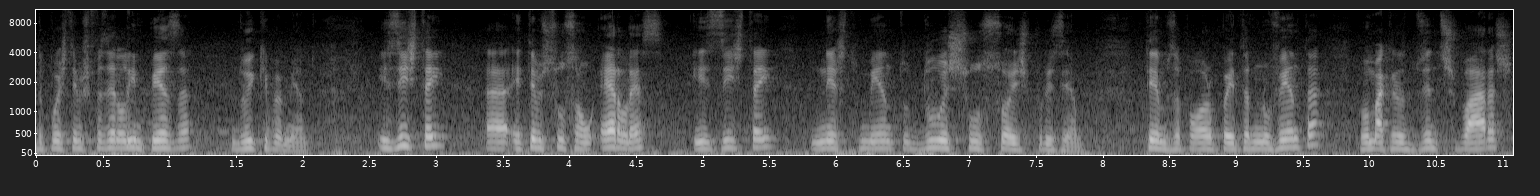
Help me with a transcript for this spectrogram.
depois temos que fazer a limpeza do equipamento. Existem, ah, em termos de solução airless, existem neste momento duas soluções, por exemplo. Temos a Power Painter 90, uma máquina de 200 baras,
